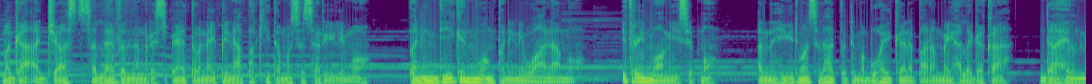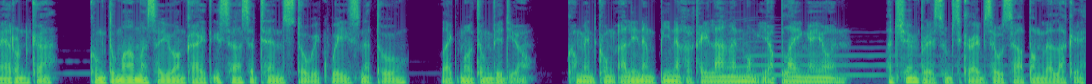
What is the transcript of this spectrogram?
mag adjust sa level ng respeto na ipinapakita mo sa sarili mo. Panindigan mo ang paniniwala mo. Itrain mo ang isip mo. At nahigit man sa lahat pati mabuhay ka na parang may halaga ka. Dahil meron ka. Kung tumama sa iyo ang kahit isa sa 10 stoic ways na to, like mo tong video. Comment kung alin ang pinakakailangan mong i-apply ngayon. At syempre, subscribe sa Usapang Lalaki.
